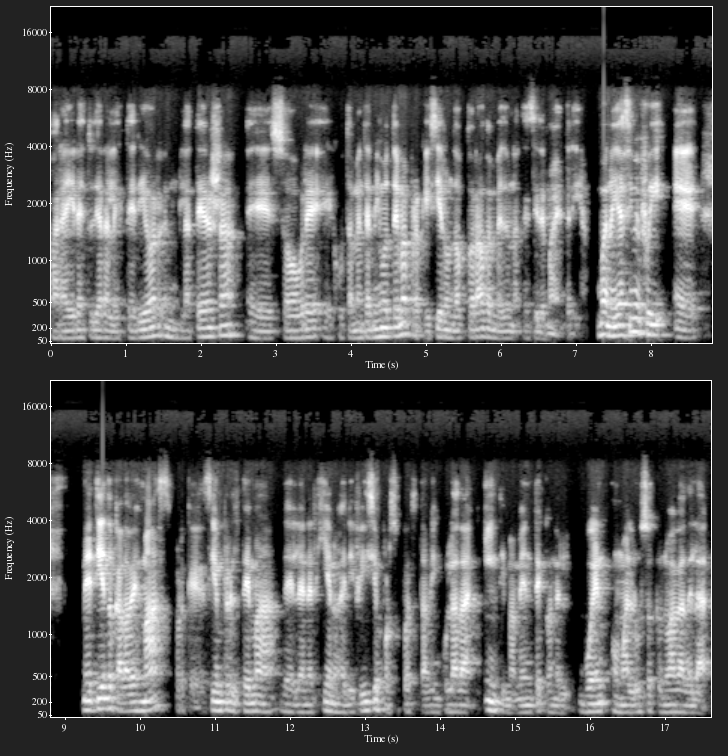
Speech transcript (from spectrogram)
para ir a estudiar al exterior en Inglaterra eh, sobre eh, justamente el mismo tema, pero que hiciera un doctorado en vez de una tesis de maestría. Bueno, y así me fui eh, metiendo cada vez más, porque siempre el tema de la energía en los edificios, por supuesto, está vinculada íntimamente con el buen o mal uso que uno haga de la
